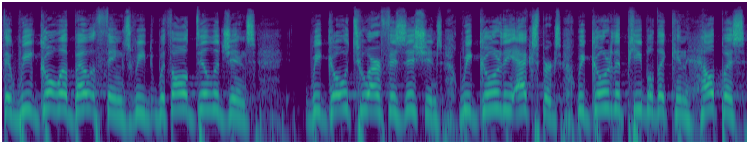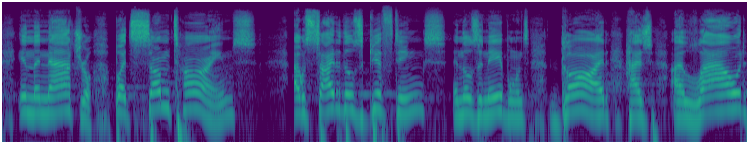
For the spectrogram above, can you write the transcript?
That we go about things we, with all diligence. We go to our physicians, we go to the experts, we go to the people that can help us in the natural. But sometimes, outside of those giftings and those enablements, God has allowed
